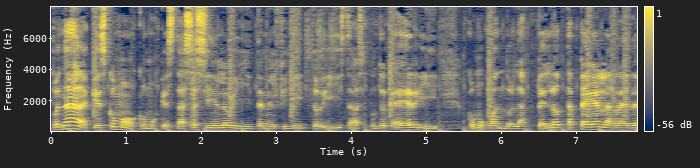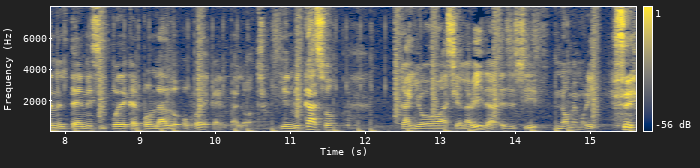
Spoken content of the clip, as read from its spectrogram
Pues nada, que es como, como que estás así en la orillita, en el filito y estabas a punto de caer y como cuando la pelota pega en la red en el tenis y puede caer para un lado o puede caer para el otro. Y en mi caso, cayó hacia la vida, es decir, no me morí, sí,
